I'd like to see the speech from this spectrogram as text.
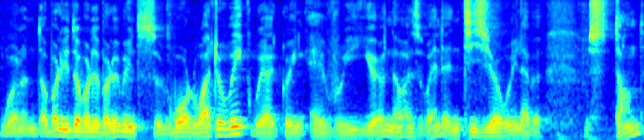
Well, WWW means World Water Week. We are going every year now as well. And this year we'll have a, a stand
